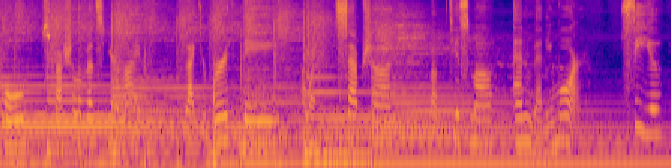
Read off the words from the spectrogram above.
hold special events in your life, like your birthday, a wedding reception, baptismal, and many more. See you!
